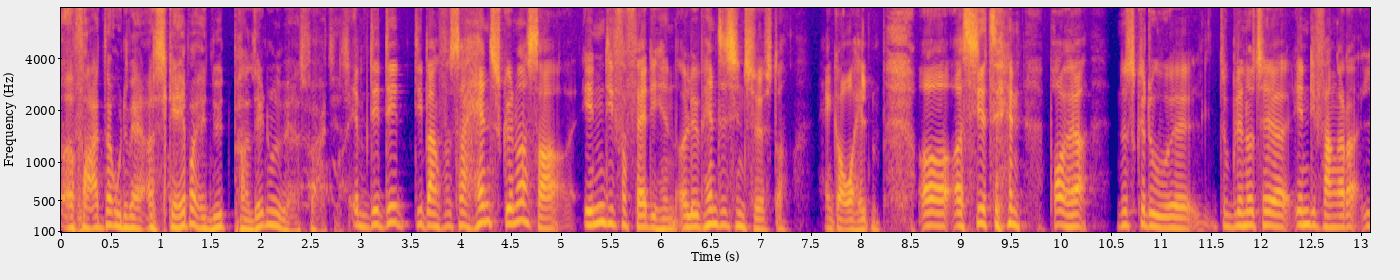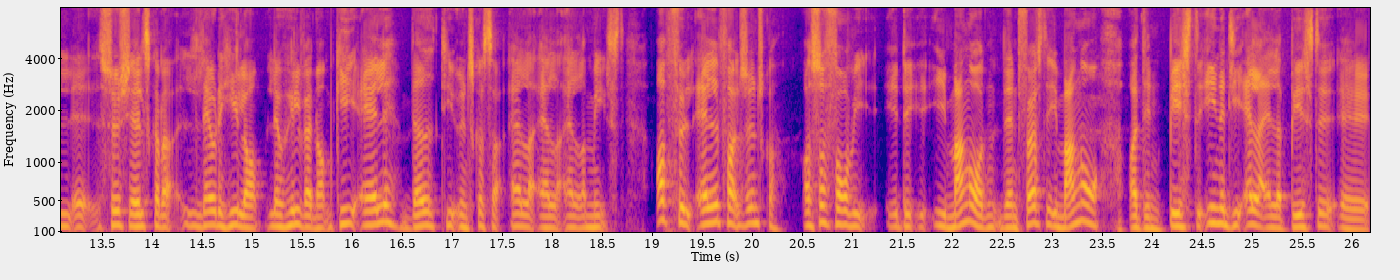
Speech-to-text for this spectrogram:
Og forandrer univers, og skaber et nyt parallelunivers, faktisk. Jamen, det er det, de er bange for. Så han skynder sig, inden de får fat i hende, og løber hen til sin søster. Han går over hjælper dem. Og, og siger til hende, prøv at høre, nu skal du, øh, du bliver nødt til at, inden de fanger dig, øh, søs, jeg elsker dig, lav det hele om, lav hele verden om. Giv alle, hvad de ønsker sig aller, aller, aller mest. Opfyld alle folks ønsker. Og så får vi et, i mange år, den, den første i mange år, og den bedste, en af de aller, aller bedste øh,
